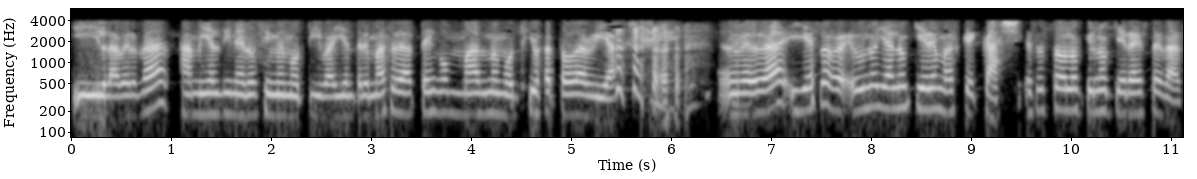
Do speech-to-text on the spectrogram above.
y la verdad a mí el dinero sí me motiva y entre más edad tengo más me motiva todavía, ¿verdad? Y eso uno ya no quiere más que cash, eso es todo lo que uno quiere a esta edad.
